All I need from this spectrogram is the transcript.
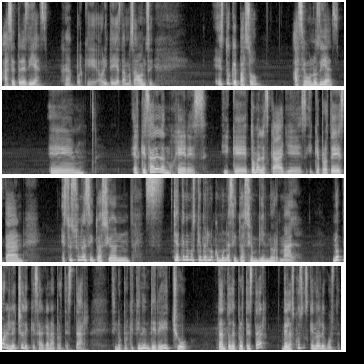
hace tres días, porque ahorita ya estamos a 11. Esto que pasó hace unos días, em, el que salen las mujeres y que toman las calles y que protestan, esto es una situación, ya tenemos que verlo como una situación bien normal. No por el hecho de que salgan a protestar, sino porque tienen derecho tanto de protestar de las cosas que no le gustan,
